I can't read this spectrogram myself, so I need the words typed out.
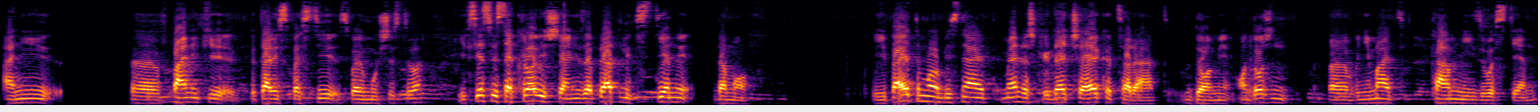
они э, в панике пытались спасти свое имущество. И все свои сокровища они запрятали в стены домов. И поэтому объясняет Медреш, когда человека царат в доме, он должен э, вынимать камни из его стен.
